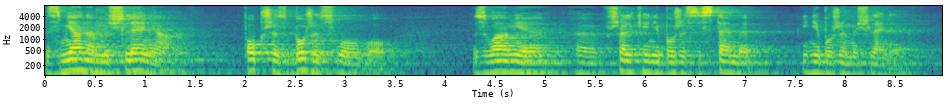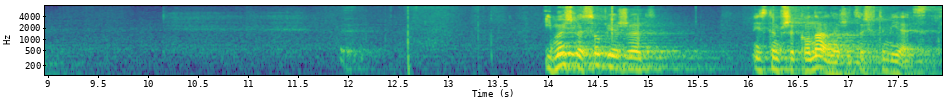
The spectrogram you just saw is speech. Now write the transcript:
zmiana myślenia poprzez Boże Słowo złamie e, wszelkie nieboże systemy i nieboże myślenie. I myślę sobie, że jestem przekonany, że coś w tym jest.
